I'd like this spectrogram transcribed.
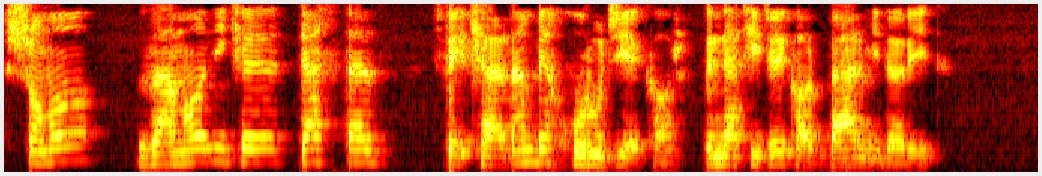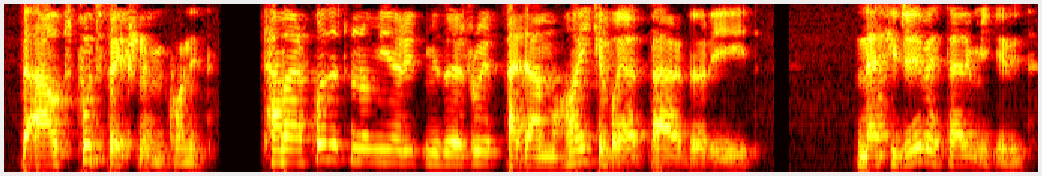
شما زمانی که دست از فکر کردن به خروجی کار به نتیجه کار بر میدارید به آوتپوت فکر نمی کنید تمرکزتون رو میارید می‌ذارید روی قدم هایی که باید بردارید. نتیجه بهتری می‌گیرید.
